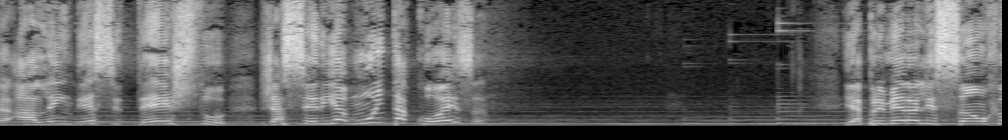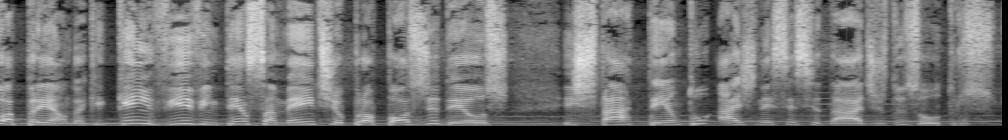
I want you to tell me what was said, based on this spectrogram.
eh, além desse texto, já seria muita coisa. E a primeira lição que eu aprendo é que quem vive intensamente o propósito de Deus está atento às necessidades dos outros.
